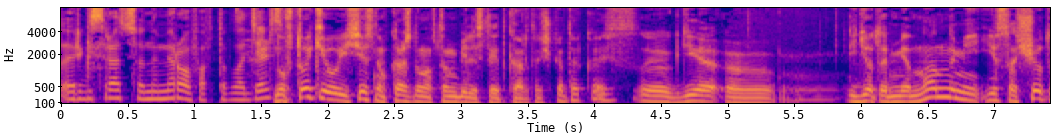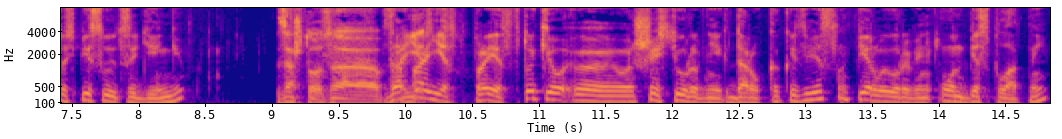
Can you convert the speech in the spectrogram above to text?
регистрацию номеров автовладельцев. Но в Токио, естественно, в каждом автомобиле стоит карточка такая, э, где идет обмен данными, и со счета списываются деньги. За что? За проезд? За проезд. Проезд. В Токио 6 уровней дорог, как известно. Первый уровень, он бесплатный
